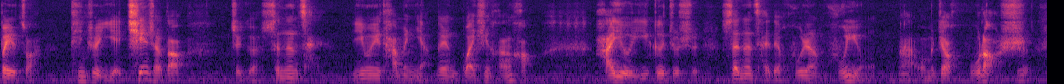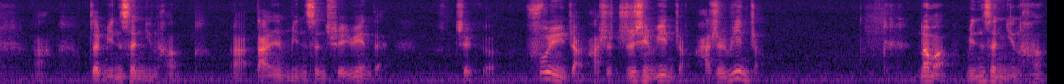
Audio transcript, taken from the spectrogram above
被抓，听说也牵扯到这个沈能才，因为他们两个人关系很好。还有一个就是沈能才的夫人胡勇啊，我们叫胡老师啊，在民生银行啊担任民生学院的这个。副院长还是执行院长还是院长？那么民生银行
